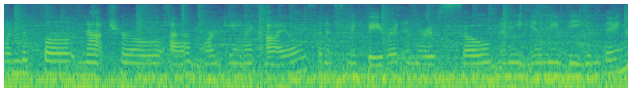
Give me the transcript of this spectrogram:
wonderful natural um, organic aisles and it's my favorite and there are so many yummy vegan things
